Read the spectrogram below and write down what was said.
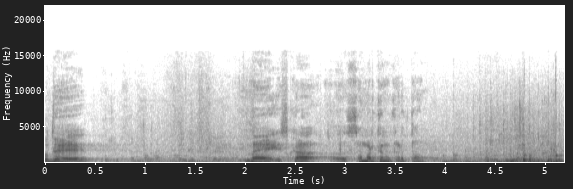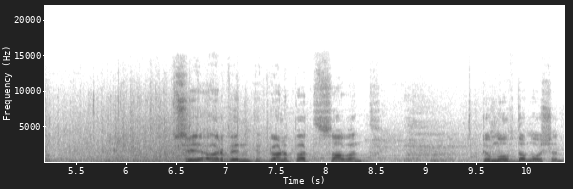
उदय मैं इसका समर्थन करता हूँ। Shri Arvind Ganpat Sawant to move the motion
